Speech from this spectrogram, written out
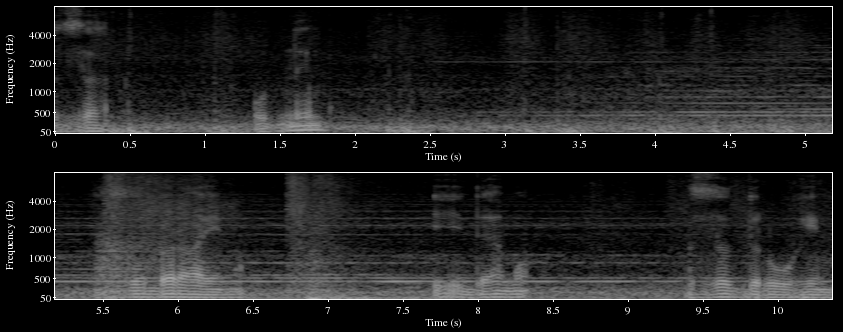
За одним. Забираємо. І йдемо за другим.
